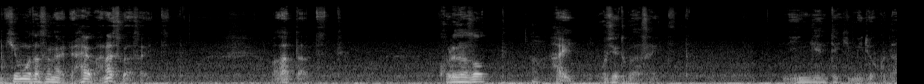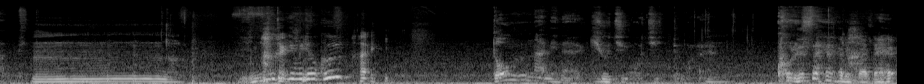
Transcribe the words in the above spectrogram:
か気も出せないで早く話してくださいって言って。分かったって言って。これだぞって。はい。教えてくださいって言った。人間的魅力だって言って人間的魅力？はいどんなにね窮地に陥ってもね、これさえあればね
